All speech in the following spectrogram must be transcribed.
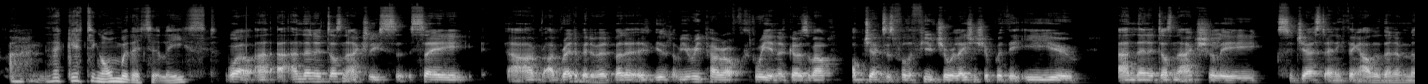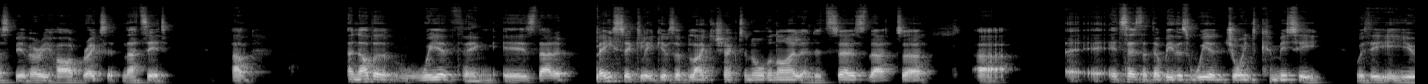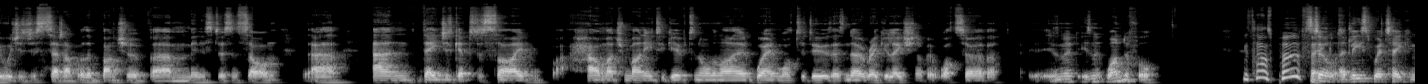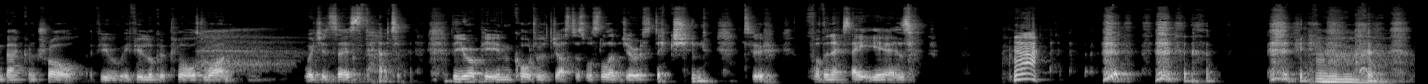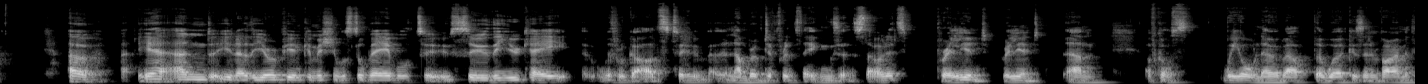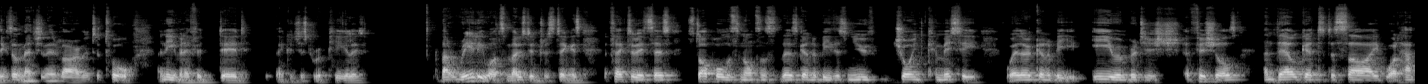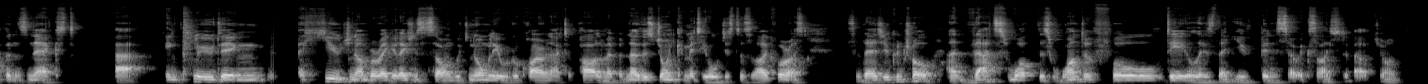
uh, they're getting on with it at least. Well, and then it doesn't actually say. I've, I've read a bit of it, but it, you read paragraph three, and it goes about objectives for the future relationship with the EU, and then it doesn't actually suggest anything other than it must be a very hard Brexit, and that's it. Um, another weird thing is that it basically gives a blank check to Northern Ireland. It says that uh, uh, it says that there'll be this weird joint committee with the EU, which is just set up with a bunch of um, ministers and so on, uh, and they just get to decide how much money to give to Northern Ireland, when, what to do. There's no regulation of it whatsoever. Isn't it? Isn't it wonderful? It sounds perfect. Still, at least we're taking back control. If you if you look at clause one, which it says that the European Court of Justice will still have jurisdiction to for the next eight years. oh, yeah, and you know the European Commission will still be able to sue the UK with regards to a number of different things and so on. It's brilliant, brilliant. Um, of course, we all know about the workers and environment things. It doesn't mention the environment at all, and even if it did, they could just repeal it. But really, what's most interesting is effectively it says, stop all this nonsense. There's going to be this new joint committee where there are going to be EU and British officials, and they'll get to decide what happens next, uh, including a huge number of regulations and so on, which normally would require an act of parliament. But no, this joint committee will just decide for us. So there's your control. And that's what this wonderful deal is that you've been so excited about, John.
